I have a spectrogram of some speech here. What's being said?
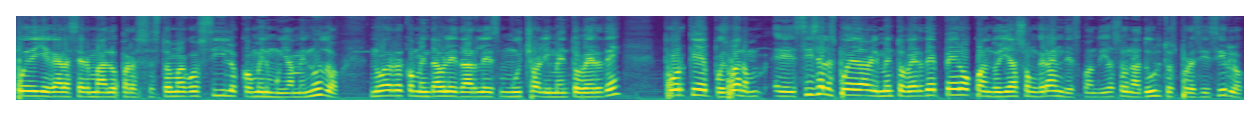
puede llegar a ser malo para sus estómagos si lo comen muy a menudo. No es recomendable darles mucho alimento verde porque pues bueno, eh, sí se les puede dar alimento verde, pero cuando ya son grandes, cuando ya son adultos, por así decirlo.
